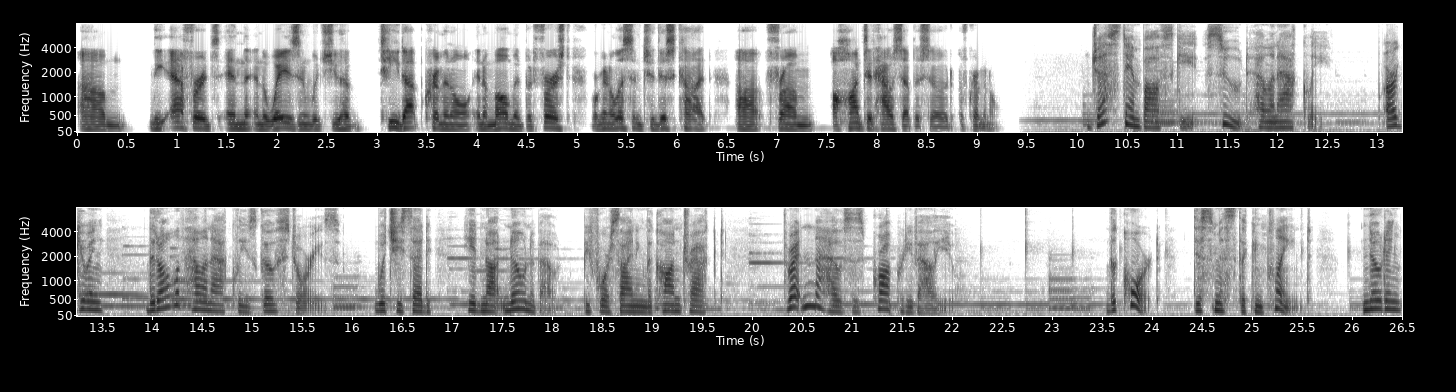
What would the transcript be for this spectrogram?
um, the efforts and the, and the ways in which you have teed up criminal in a moment. But first, we're going to listen to this cut uh, from a haunted house episode of Criminal. Jess Stambovsky sued Helen Ackley, arguing that all of Helen Ackley's ghost stories, which he said he had not known about before signing the contract, threatened the house's property value. The court dismissed the complaint, noting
